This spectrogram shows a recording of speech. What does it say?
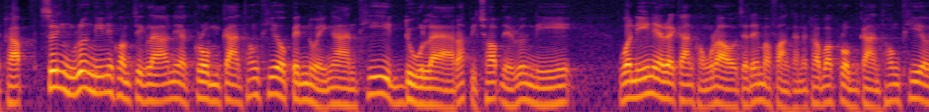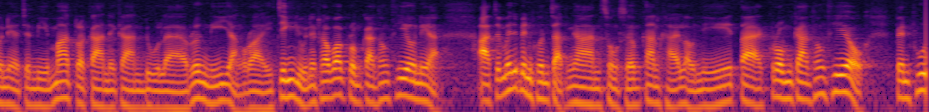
นะครับซึ่งเรื่องนี้ในความจริงแล้วเนี่ยกรมการท่องเที่ยวเป็นหน่วยงานที่ดูแลรับผิดชอบในเรื่องนี้ วันนี้ในรายการของเราจะได้มาฟังกันนะครับว่ากรมการท่องเที่ยวเนี่ยจะมีมาตรการในการดูแลเรื่องนี้อย่างไร จริงอยู่นะครับว่ากรมการท่องเที่ยวเนี่ยอาจจะไม่ได้เป็นคนจัดงานส่งเสริมการขายเหล่านี้ แต่กรมการท่องเที่ยว เป็นผู้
